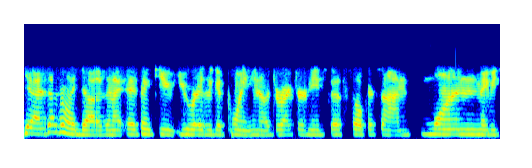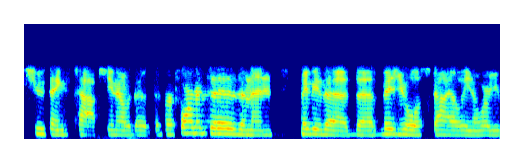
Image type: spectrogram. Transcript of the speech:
Yeah, it definitely does, and I, I think you you raise a good point. You know, a director needs to focus on one, maybe two things tops. You know, the the performances, and then maybe the the visual style. You know, where you,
